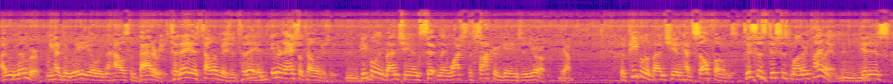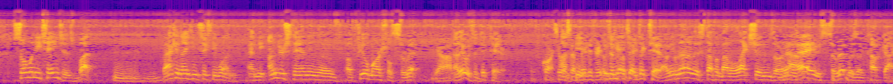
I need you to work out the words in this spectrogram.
I remember we had the radio in the house with batteries. Today is television. Today Mm-hmm. it's international television. People in Banchiang sit and they watch the soccer games in Europe. yep The people of Banchiang have cell phones. This is this is modern Thailand. Mm-hmm. It is so many changes, but back in 1961, and the understanding of, of Field Marshal Sarit. Yeah. Now there was a dictator. Of course it was a military It was a military dictator. I mean, none of this stuff about elections or No. hey, Sarit was a tough guy.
